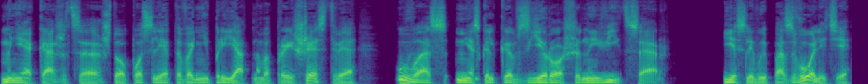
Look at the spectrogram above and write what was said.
Мне кажется, что после этого неприятного происшествия у вас несколько взъерошенный вид, сэр. Если вы позволите,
